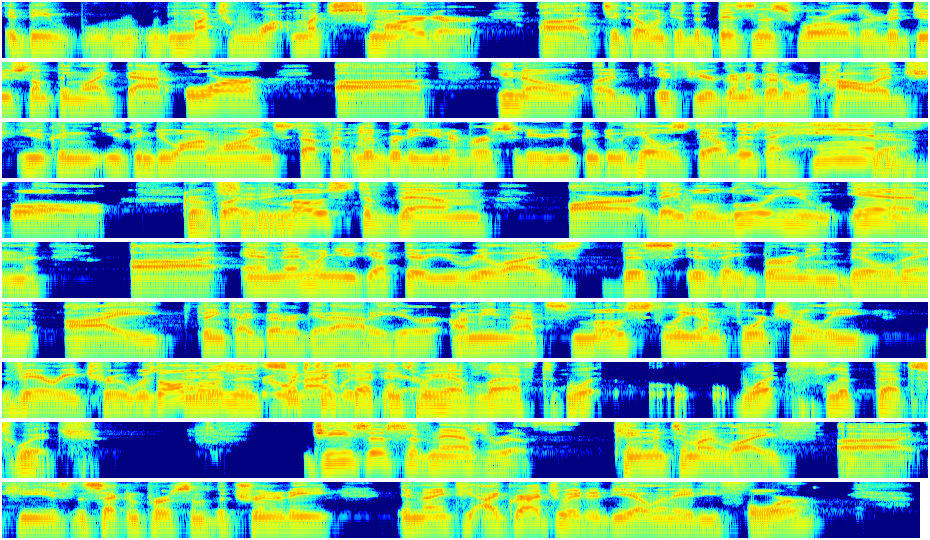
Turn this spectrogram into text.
it'd be much much smarter uh, to go into the business world or to do something like that or uh, you know uh, if you're going to go to a college you can you can do online stuff at liberty university or you can do hillsdale there's a handful Grove but City. most of them are they will lure you in uh, and then when you get there you realize this is a burning building i think i better get out of here i mean that's mostly unfortunately very true it was and almost in the true when I 60 was seconds there. we have left, what what flipped that switch? Jesus of Nazareth came into my life. Uh, he's the second person of the Trinity. In 19, I graduated Yale in 84.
